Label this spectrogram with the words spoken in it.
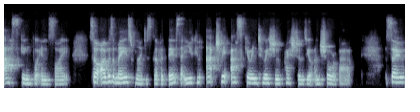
asking for insight. So I was amazed when I discovered this that you can actually ask your intuition questions you're unsure about. So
